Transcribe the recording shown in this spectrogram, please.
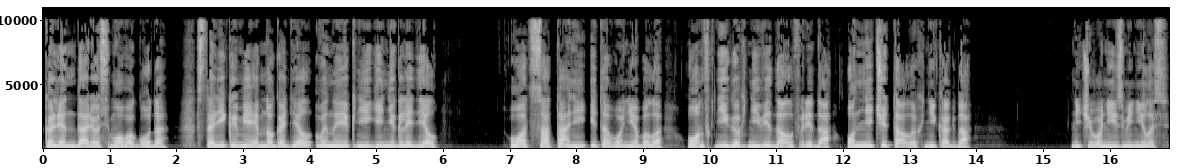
календарь восьмого года. Старик, имея много дел, в иные книги не глядел. У отца Тани и того не было. Он в книгах не видал Фреда, он не читал их никогда. Ничего не изменилось.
